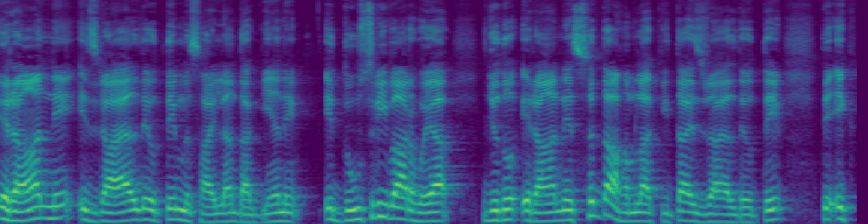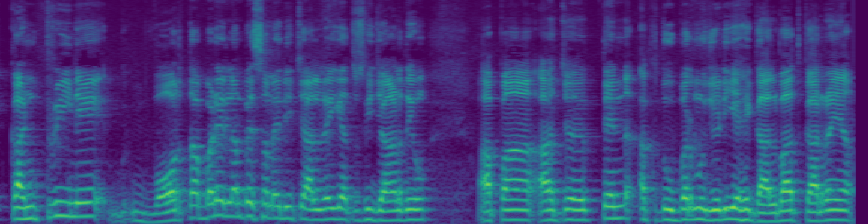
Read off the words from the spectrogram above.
ਈਰਾਨ ਨੇ ਇਜ਼ਰਾਈਲ ਦੇ ਉੱਤੇ ਮਿਸਾਈਲਾਂ ਦਾਗੀਆਂ ਨੇ। ਇਹ ਦੂਸਰੀ ਵਾਰ ਹੋਇਆ ਜਦੋਂ ਈਰਾਨ ਨੇ ਸਿੱਧਾ ਹਮਲਾ ਕੀਤਾ ਇਜ਼ਰਾਈਲ ਦੇ ਉੱਤੇ ਤੇ ਇੱਕ ਕੰਟਰੀ ਨੇ, ਵਾਰ ਤਾਂ ਬੜੇ ਲੰਬੇ ਸਮੇਂ ਦੀ ਚੱਲ ਰਹੀ ਆ, ਤੁਸੀਂ ਜਾਣਦੇ ਹੋ। ਆਪਾਂ ਅੱਜ 3 ਅਕਤੂਬਰ ਨੂੰ ਜਿਹੜੀ ਇਹ ਗੱਲਬਾਤ ਕਰ ਰਹੇ ਆ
